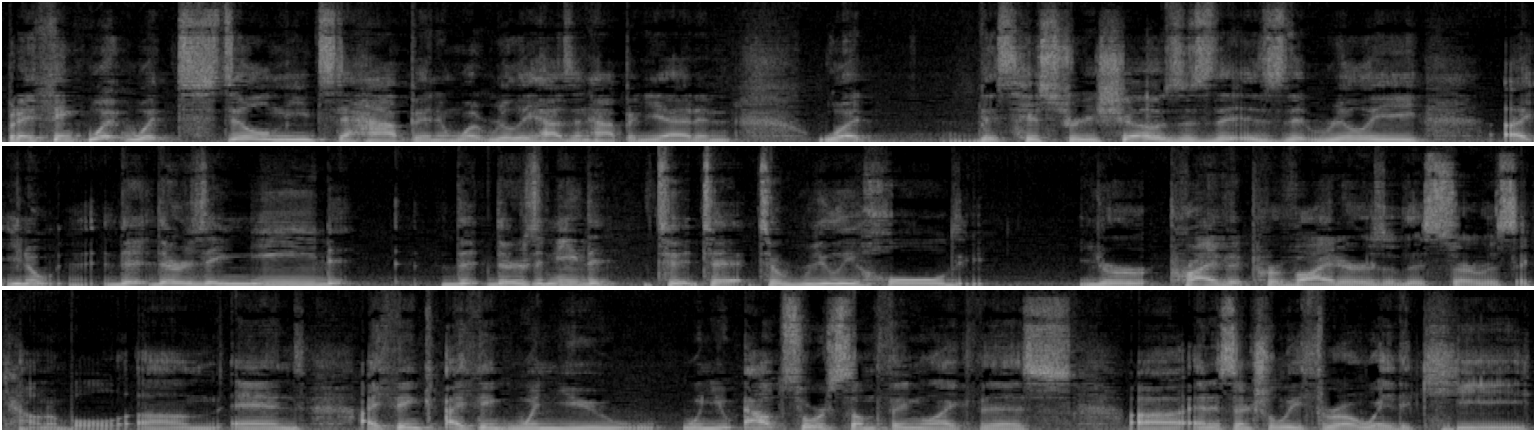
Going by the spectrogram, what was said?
but I think what, what still needs to happen and what really hasn't happened yet and what this history shows is that, is that really, uh, you know, th there is a need, th there's a need to, to, to really hold your private providers of this service accountable. Um, and I think I think when you when you outsource something like this uh, and essentially throw away the key,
